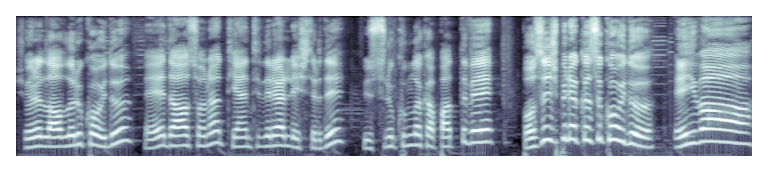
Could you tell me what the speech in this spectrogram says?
Şöyle lavları koydu ve daha sonra TNT'leri yerleştirdi. Üstünü kumla kapattı ve basınç plakası koydu. Eyvah!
